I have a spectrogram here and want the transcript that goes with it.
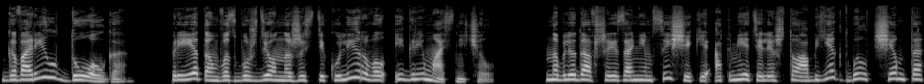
Говорил долго, при этом возбужденно жестикулировал и гримасничал. Наблюдавшие за ним сыщики отметили, что объект был чем-то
